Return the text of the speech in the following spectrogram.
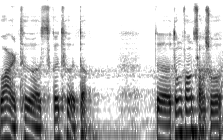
瓦尔特·斯科特等的东方小说，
